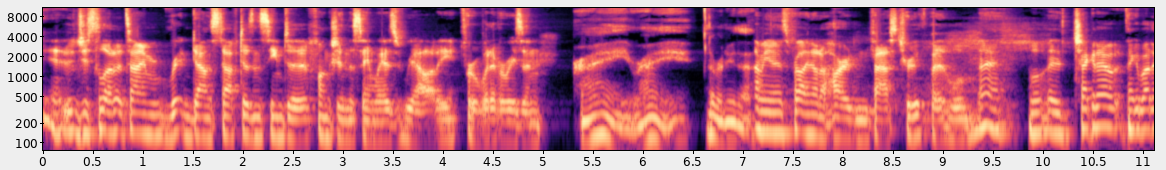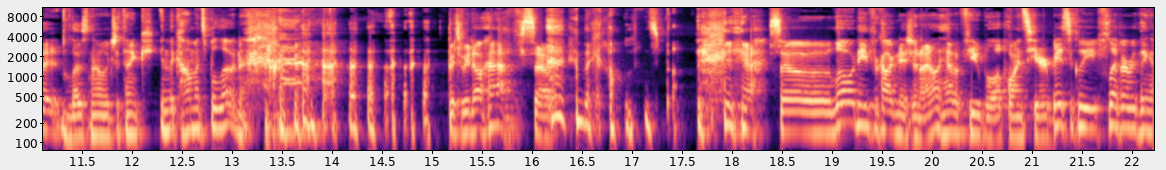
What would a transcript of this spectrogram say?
It- just a lot of time, written down stuff doesn't seem to function the same way as reality for whatever reason. Right, right. Never knew that. I mean, it's probably not a hard and fast truth, but we'll, eh, well, uh, check it out. Think about it. Let us know what you think in the comments below, which we don't have. So in the comments. yeah. So low need for cognition. I only have a few bullet points here. Basically, flip everything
